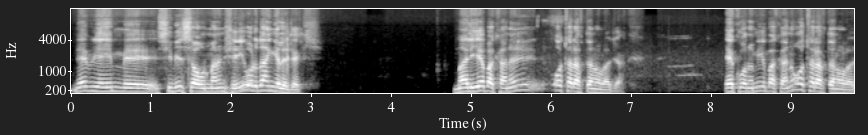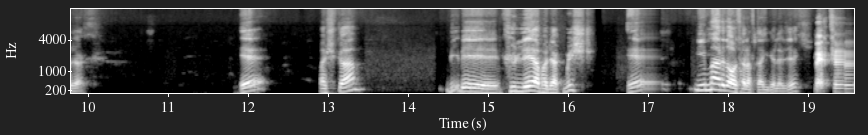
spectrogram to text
Ne bileyim e, sivil savunmanın şeyi oradan gelecek. Maliye Bakanı o taraftan olacak. Ekonomi Bakanı o taraftan olacak. E başka bir, bir külliye yapacakmış. E mimar da o taraftan gelecek. Merkez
